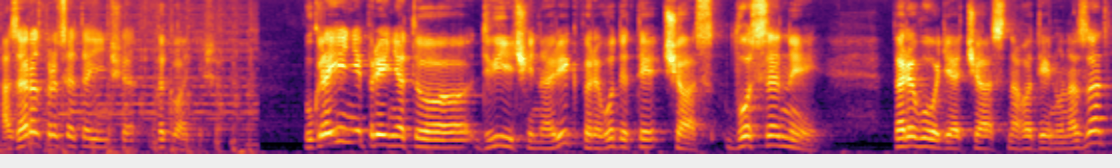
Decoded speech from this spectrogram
А зараз про це та інше докладніше. В Україні прийнято двічі на рік переводити час. Восени переводять час на годину назад,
